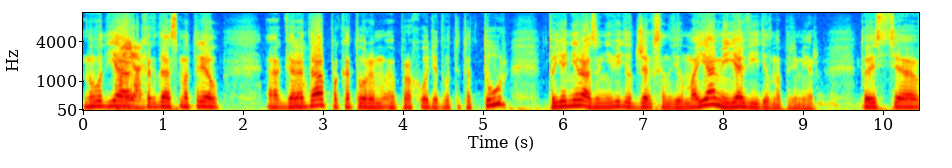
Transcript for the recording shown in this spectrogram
Ну вот я, Майами. когда смотрел а, города, по которым э, проходит вот этот тур, то я ни разу не видел Джексонвилл. Майами я видел, например. То есть э,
